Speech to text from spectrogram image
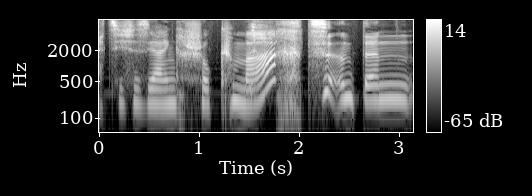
jetzt ist es ja eigentlich schon gemacht. Und dann,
